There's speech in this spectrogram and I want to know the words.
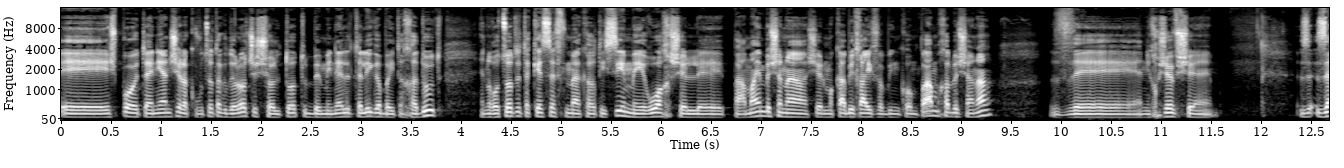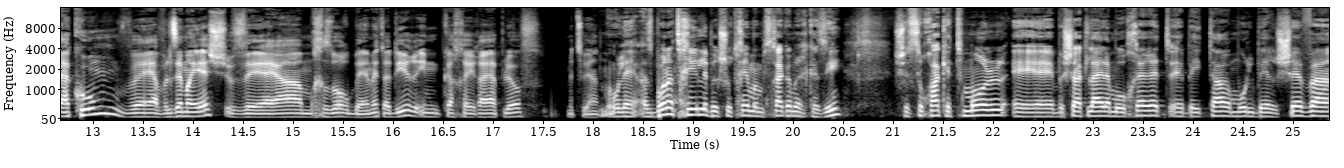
אה, יש פה את העניין של הקבוצות הגדולות ששולטות במנהלת הליגה בהתאחדות, הן רוצות את הכסף מהכרטיסים, מאירוח של אה, פעמיים בשנה של מכבי חיפה במקום פעם אחת בשנה, ואני חושב ש... זה, זה עקום, ו... אבל זה מה יש, והיה מחזור באמת אדיר, אם ככה ייראה הפלייאוף, מצוין. מעולה. אז בואו נתחיל ברשותכם המשחק המרכזי, ששוחק אתמול אה, בשעת לילה מאוחרת, אה, ביתר מול באר שבע,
